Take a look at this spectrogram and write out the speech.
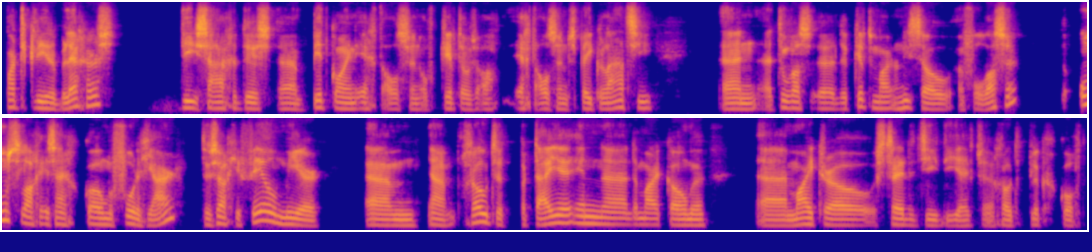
particuliere beleggers. Die zagen dus uh, Bitcoin echt als een, of crypto's echt als een speculatie. En uh, toen was uh, de cryptomarkt nog niet zo volwassen. De omslag is eigenlijk gekomen vorig jaar. Toen zag je veel meer um, ja, grote partijen in uh, de markt komen. Uh, MicroStrategy die heeft een grote pluk gekocht.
